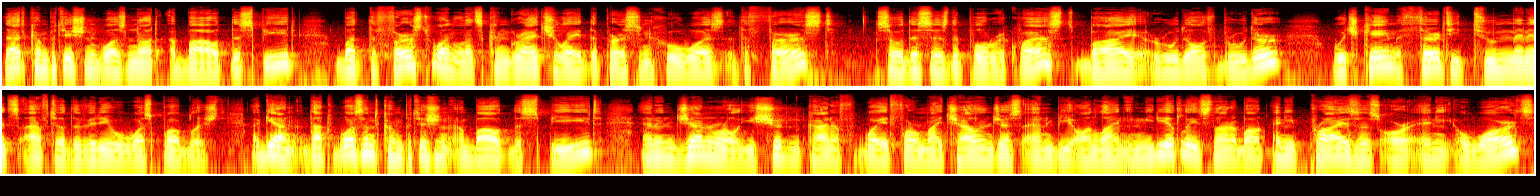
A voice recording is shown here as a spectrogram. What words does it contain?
that competition was not about the speed, but the first one, let's congratulate the person who was the first. So this is the pull request by Rudolf Bruder which came 32 minutes after the video was published. Again, that wasn't competition about the speed, and in general, you shouldn't kind of wait for my challenges and be online immediately. It's not about any prizes or any awards.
